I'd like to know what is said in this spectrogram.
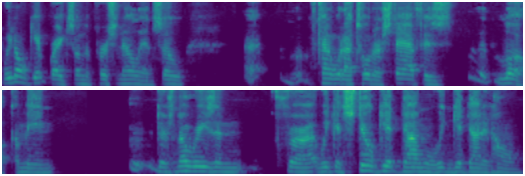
we don't get breaks on the personnel end. So kind of what I told our staff is, look, I mean, there's no reason for we can still get done what we can get done at home.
